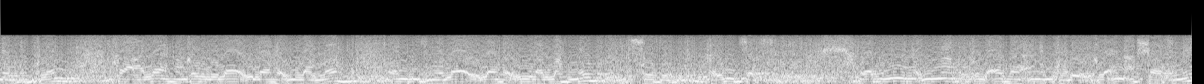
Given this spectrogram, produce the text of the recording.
من الإسلام فعلاها قول لا إله إلا الله أمسنا لا إله إلا الله من سهل قيم سهل وأدنينا إيماق في الأذى عن الطريق لأن أشعرني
